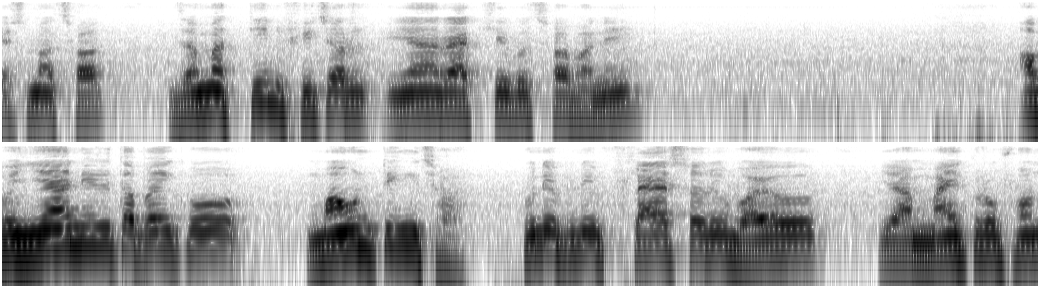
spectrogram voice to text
यसमा छ। जम्मा तिन फिचर यहाँ राखिएको छ भने अब यहाँनिर तपाईँको माउन्टिङ छ। कुनै पनि फ्ल्यासहरू भयो या माइक्रोफोन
